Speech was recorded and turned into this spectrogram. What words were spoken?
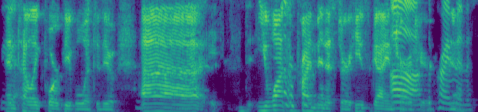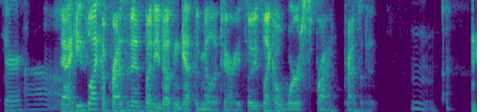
And Yes. telling poor people what to do. Uh, you want the prime minister? He's the guy in charge Ah, here. the prime yeah. minister. Oh. Yeah, he's like a president, but he doesn't get the military, so he's like a worse pre- president. Mm.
